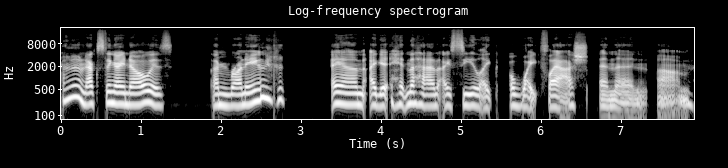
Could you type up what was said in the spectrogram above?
I don't know. Next thing I know is I'm running and I get hit in the head. I see like a white flash and then um,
